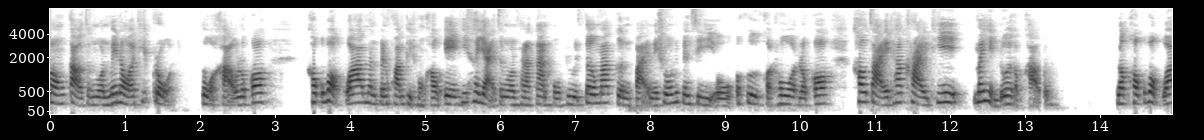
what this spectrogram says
น้องเก่าจำนวนไม่น้อยที่โกรธตัวเขาแล้วก็เขาก็บอกว่ามันเป็นความผิดของเขาเองที่ขยายจำนวนพนักงานของ Twitter มากเกินไปในช่วงที่เป็น CEO ก็คือขอโทษ แล้วก็เข้าใจถ้าใครที่ไม่เห็นด้วยกับเขา แล้วเขาก็บอกว่า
